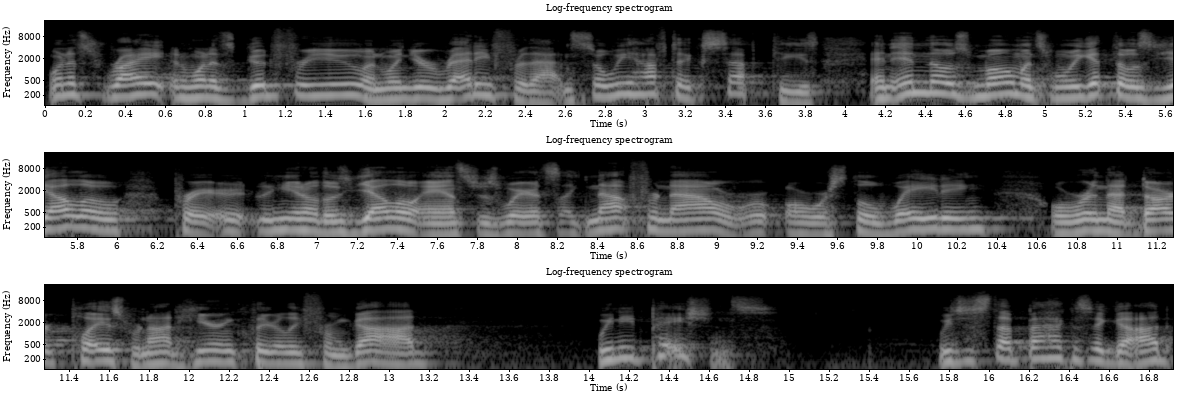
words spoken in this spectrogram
when it's right and when it's good for you and when you're ready for that. And so we have to accept these. And in those moments when we get those yellow prayer, you know, those yellow answers where it's like not for now or, or we're still waiting or we're in that dark place, we're not hearing clearly from God, we need patience. We just step back and say, God,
